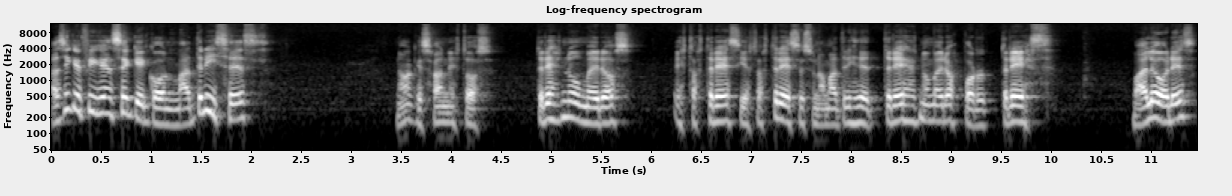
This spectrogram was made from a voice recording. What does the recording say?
Así que fíjense que con matrices, ¿no? que son estos tres números, estos tres y estos tres, es una matriz de tres números por tres valores,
